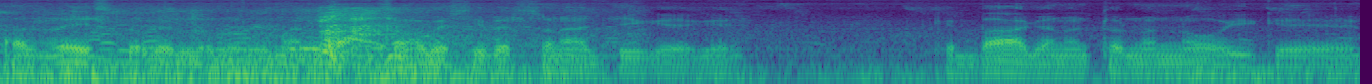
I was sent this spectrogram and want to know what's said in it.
al resto dell'umanità, insomma questi personaggi che, che, che, vagano intorno a noi, che,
